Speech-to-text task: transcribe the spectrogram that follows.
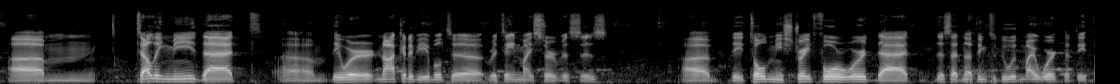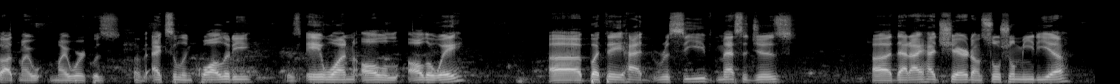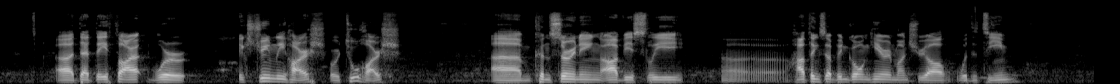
um, telling me that um, they were not going to be able to retain my services. Uh, they told me straightforward that this had nothing to do with my work, that they thought my, my work was of excellent quality, was A1 all, all the way. Uh, but they had received messages uh, that I had shared on social media uh, that they thought were extremely harsh or too harsh um, concerning, obviously, uh, how things have been going here in Montreal with the team.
